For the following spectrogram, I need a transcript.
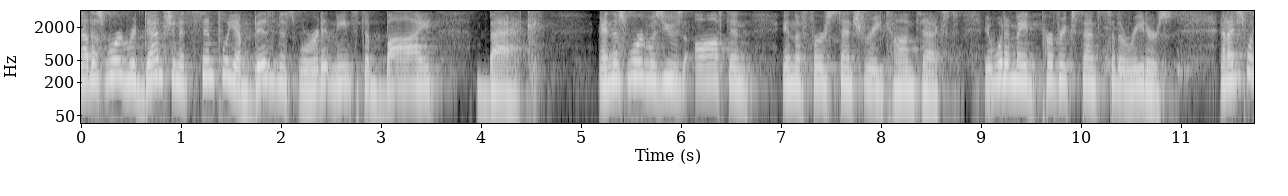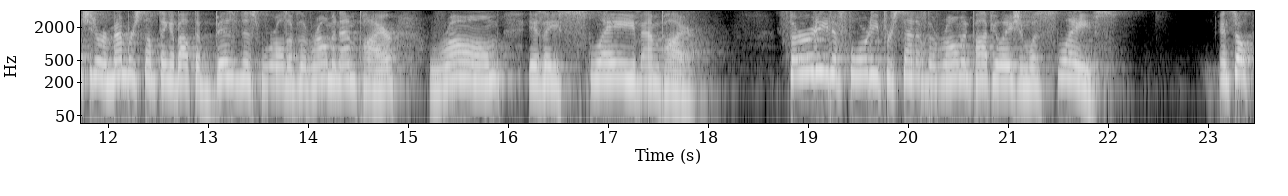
Now, this word redemption, it's simply a business word. It means to buy back. And this word was used often in the first century context. It would have made perfect sense to the readers. And I just want you to remember something about the business world of the Roman Empire. Rome is a slave empire. 30 to 40% of the Roman population was slaves. And so,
